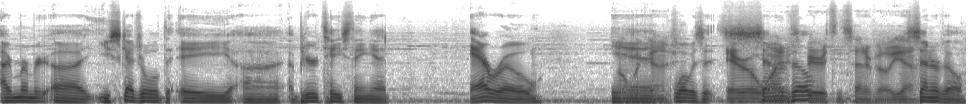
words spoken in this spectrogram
I remember uh, you scheduled a uh, a beer tasting at Arrow in Oh what was it? Arrow Wine and Spirits in Centerville. Yeah. Centerville.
